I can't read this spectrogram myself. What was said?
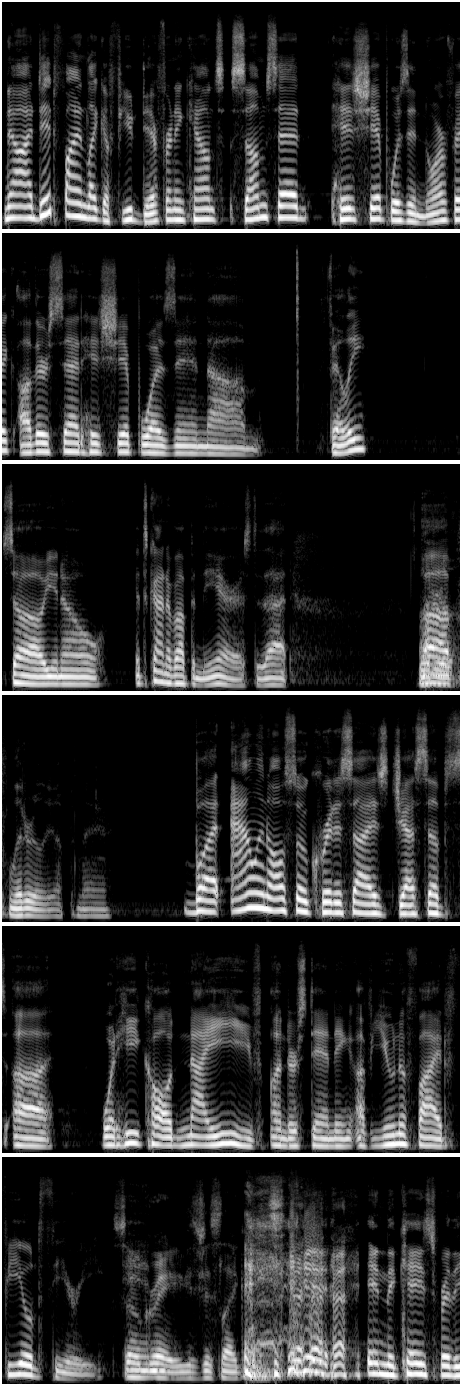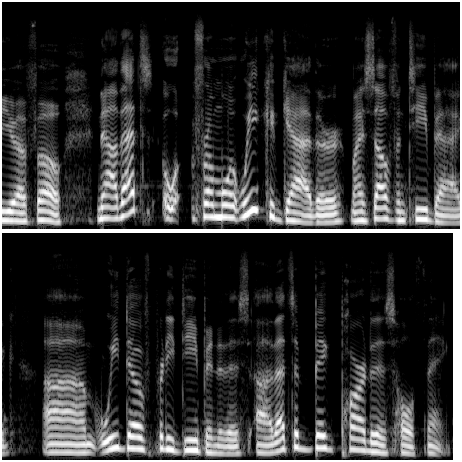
Now, I did find like a few different accounts. Some said his ship was in Norfolk, others said his ship was in um, Philly. So, you know, it's kind of up in the air as to that. Literally, literally up in the air. But Allen also criticized Jessup's uh, what he called naive understanding of unified field theory. So in- great. He's just like in the case for the UFO. Now, that's from what we could gather, myself and Teabag, um, we dove pretty deep into this. Uh, that's a big part of this whole thing.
